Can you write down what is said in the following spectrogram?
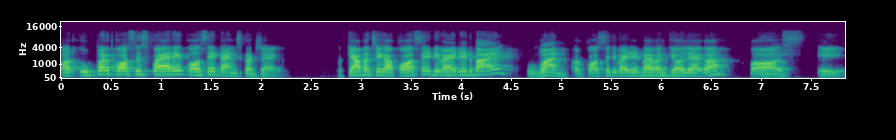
और ऊपर कॉस स्क्वायर है कॉस ए टाइम्स कट जाएगा। तो क्या बचेगा? Cos A divided by one और cos A divided by one क्या हो जाएगा? Cos A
